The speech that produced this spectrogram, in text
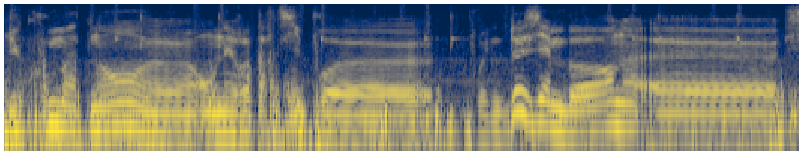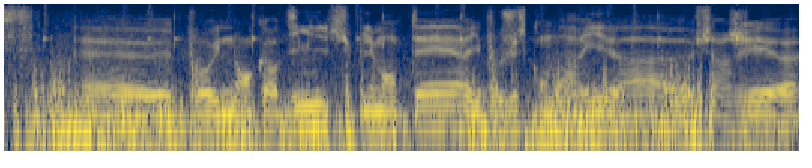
Du coup, maintenant, euh, on est reparti pour, euh, une deuxième borne, euh, pour encore 10 minutes supplémentaires. Il faut juste qu'on arrive à charger euh,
